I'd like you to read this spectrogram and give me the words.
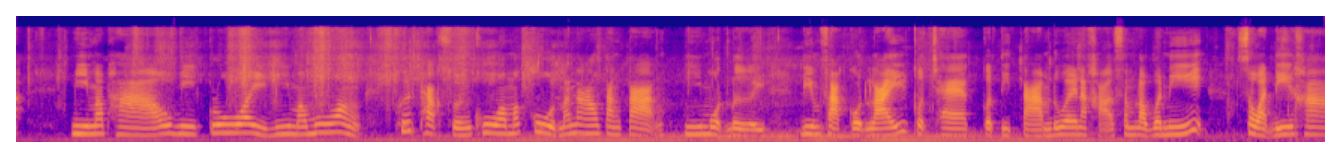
มีมะพร้าว มีกล้วย มีมะม่วง พืชผักสวนครัว มะกรูด มะนาวต่างๆ มีหมดเลย ดีมฝากกดไลค์ กดแชร์ กดติดตามด้วยนะคะสำหรับวันนี้ สวัสดีค่ะ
